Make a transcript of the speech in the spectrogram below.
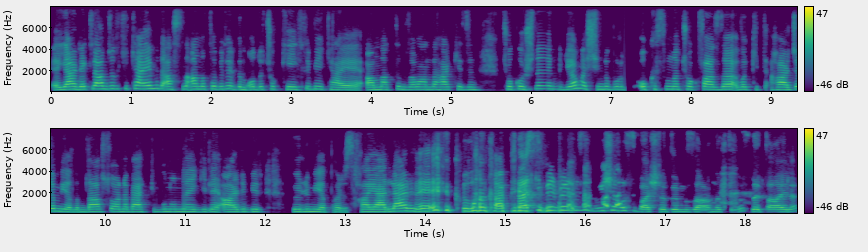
E, yani reklamcılık hikayemi de aslında anlatabilirdim. O da çok keyifli bir hikaye. Anlattığım zaman da herkesin çok hoşuna gidiyor ama şimdi burada o kısmına çok fazla vakit harcamayalım. Daha sonra belki bununla ilgili ayrı bir bölümü yaparız. Hayaller ve kırılan kalpler. Belki birbirimize bu işe nasıl başladığımızı anlatırız detaylı.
